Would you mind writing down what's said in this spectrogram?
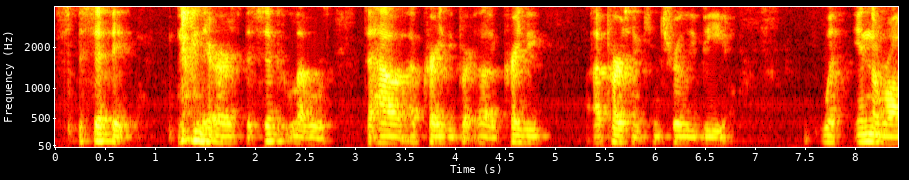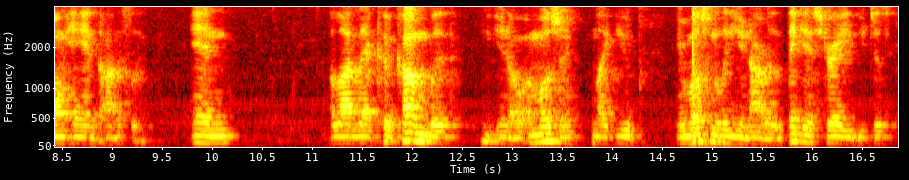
specific there are specific levels to how a crazy per, crazy a person can truly be within the wrong hands honestly. And a lot of that could come with you know emotion. Like you emotionally you're not really thinking straight. You just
